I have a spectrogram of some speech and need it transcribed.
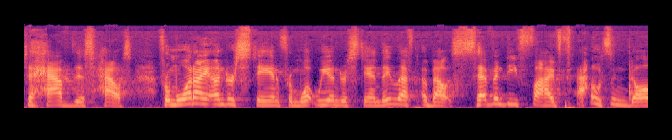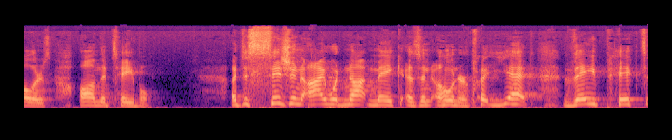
to have this house. From what I understand, from what we understand, they left about $75,000 on the table. A decision I would not make as an owner, but yet they picked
